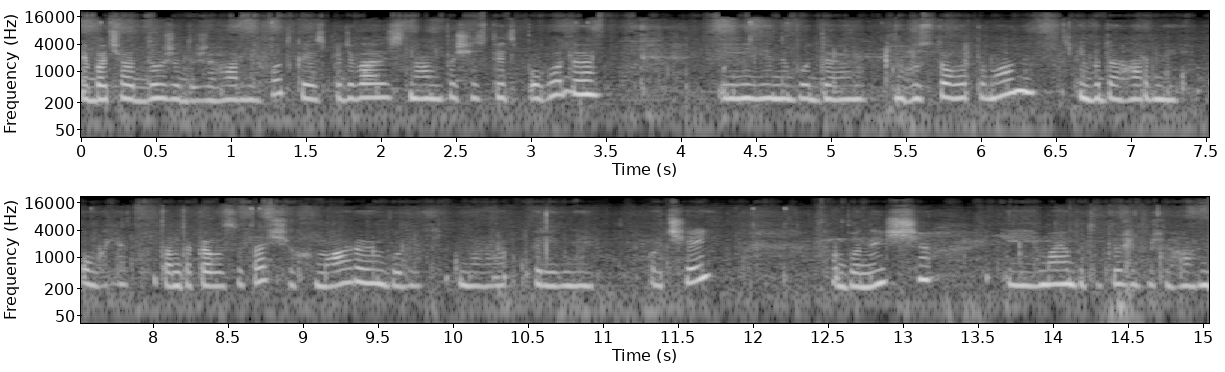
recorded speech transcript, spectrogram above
Я бачила дуже дуже гарні фотки. Я сподіваюся, нам пощастить з погодою і не буде густого туману, і буде гарний огляд. Там така висота, що хмари будуть на рівні очей або нижче. І має бути дуже дуже гарно.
